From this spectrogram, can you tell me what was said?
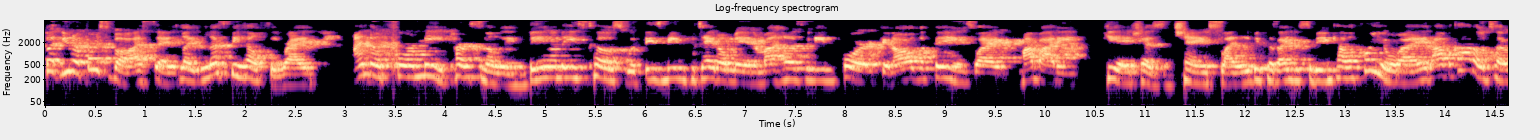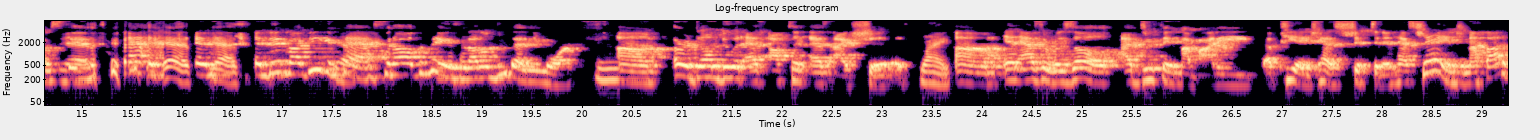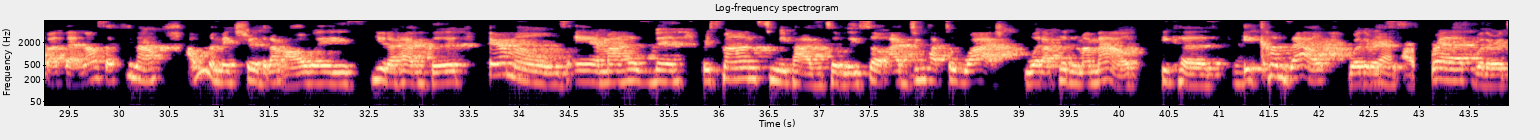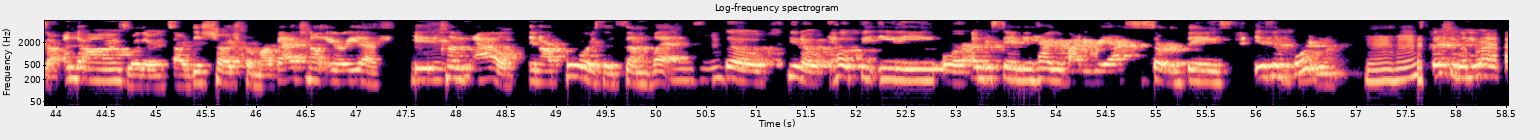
But you know, first of all, I say like let's be healthy, right? I know for me personally, being on the East Coast with these meat and potato men and my husband eating pork and all the things, like my body pH has changed slightly because I used to be in California where I ate avocado toast yes. and, yes, and, yes. and, did my vegan yes. fast and all the things, and I don't do that anymore, mm-hmm. um, or don't do it as often as I should. Right. Um, and as a result, I do think my body uh, pH has shifted and has changed. And I thought about that, and I was like, you know, I want to make sure that I'm always, you know, have good pheromones, and my husband responds to me positively. So I do have to watch what I put in my mouth because it comes out, whether it's yes. our breath, whether it's our underarms, whether it's our discharge from our vaginal area, yes. it comes out in our pores in some way. Mm-hmm. So, you know, healthy eating or understanding how your body reacts to certain things is important, mm-hmm. especially when you have,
